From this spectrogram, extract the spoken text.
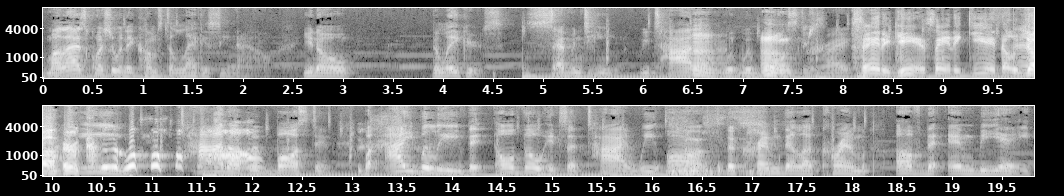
my last question when it comes to legacy now. You know, the Lakers, 17. We tied up mm. with, with mm. Boston, right? Say it again. Say it again, though, Jar. 17, tied up with Boston. But I believe that although it's a tie, we are the creme de la creme of the NBA.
